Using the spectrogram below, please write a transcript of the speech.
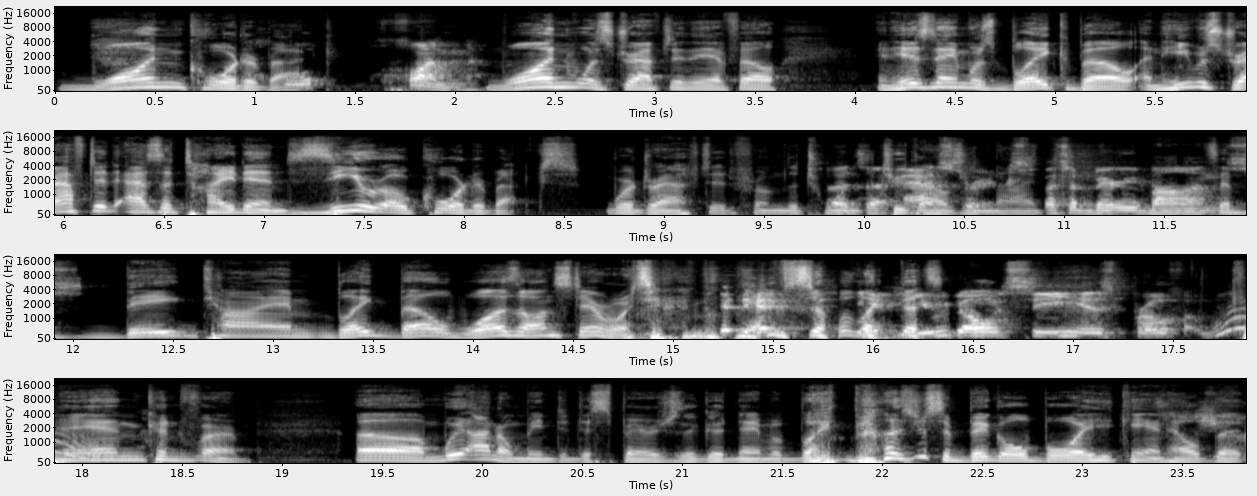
one quarterback, One. one was drafted in the NFL, and his name was Blake Bell, and he was drafted as a tight end. Zero quarterbacks were drafted from the tw- That's a 2009. asterisk. That's a Barry Bonds. It's a big time. Blake Bell was on steroids, I believe. so, like, if you don't see his profile, Woo! can confirm. Um, we, I don't mean to disparage the good name of Blake Bell. He's just a big old boy. He can't help it.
